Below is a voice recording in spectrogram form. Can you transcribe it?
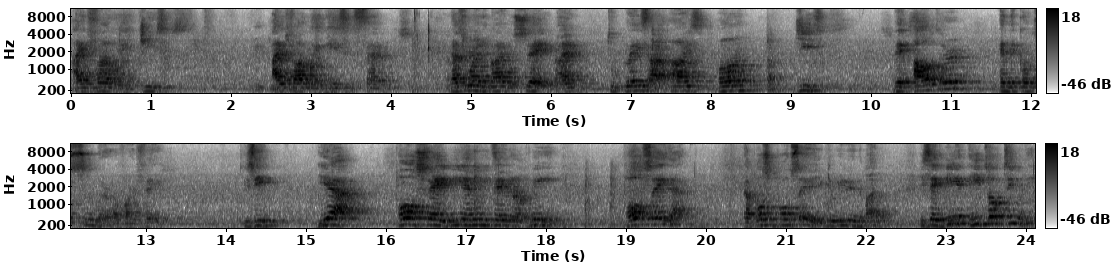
I follow in Jesus. I follow in his examples. That's why the Bible says, right? To place our eyes on Jesus, the author and the consumer of our faith. You see, yeah, Paul say, be an imitator of me. Paul say that. The Apostle Paul said it. You can read it in the Bible. He said, be, he told Timothy,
